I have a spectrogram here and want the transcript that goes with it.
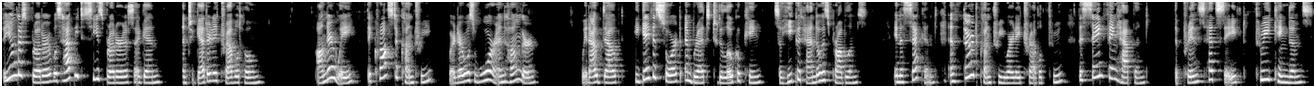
The youngest brother was happy to see his brothers again, and together they travelled home. On their way, they crossed a country where there was war and hunger. Without doubt, he gave his sword and bread to the local king so he could handle his problems. In a second and third country where they travelled through, the same thing happened. The prince had saved three kingdoms.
